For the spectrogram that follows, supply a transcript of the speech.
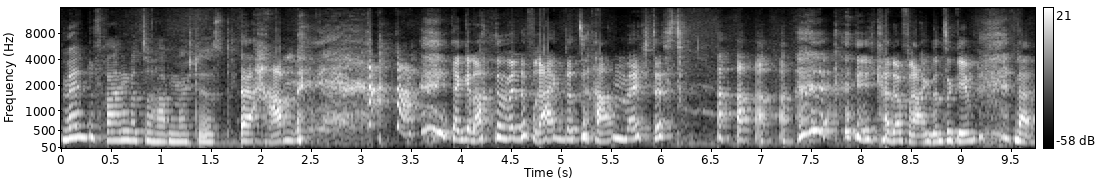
Wenn du Fragen dazu haben möchtest, äh, haben, ja genau, wenn du Fragen dazu haben möchtest, ich kann da Fragen dazu geben. Nein,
